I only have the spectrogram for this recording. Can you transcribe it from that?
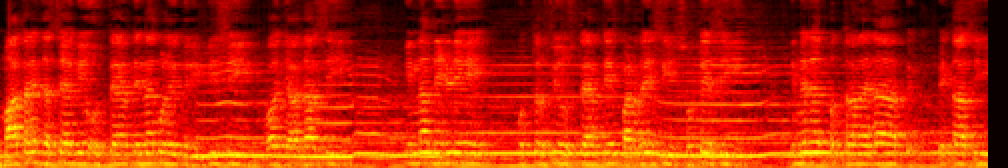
ਮਾਤਾ ਨੇ ਦੱਸਿਆ ਕਿ ਉਸ ਟਾਈਮ ਤੇ ਇਹਨਾਂ ਕੋਲੇ ਗਰੀਬੀ ਸੀ, ਬਹੁਤ ਜ਼ਿਆਦਾ ਸੀ। ਇਹਨਾਂ ਦੇ ਜਿਹੜੇ ਪੁੱਤਰ ਸੀ, ਉਸ ਟਾਈਮ ਤੇ ਪੜ ਰਹੇ ਸੀ, ਛੋਟੇ ਸੀ। ਇਹਨਾਂ ਦੇ ਪੁੱਤਰਾਂ ਦਾ ਜਿਹੜਾ ਪਿਤਾ ਸੀ,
